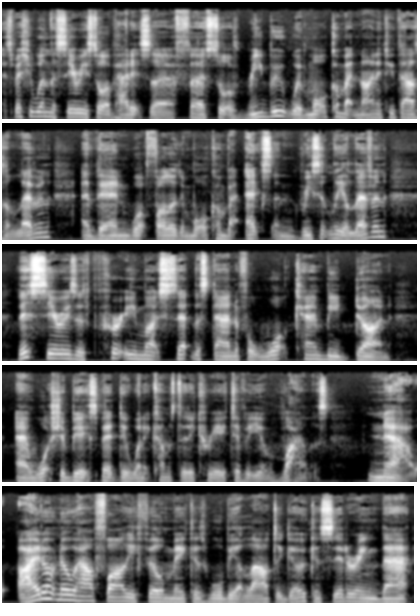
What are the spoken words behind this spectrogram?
especially when the series sort of had its uh, first sort of reboot with Mortal Kombat 9 in 2011, and then what followed in Mortal Kombat X and recently 11, this series has pretty much set the standard for what can be done and what should be expected when it comes to the creativity of violence. Now, I don't know how far the filmmakers will be allowed to go, considering that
